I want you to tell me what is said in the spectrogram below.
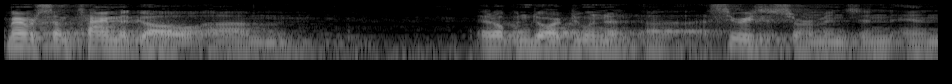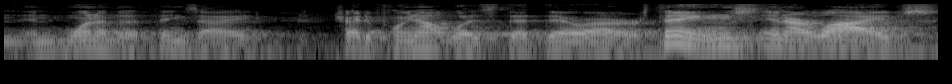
remember some time ago um, at Open Door doing a, a series of sermons, and, and, and one of the things I tried to point out was that there are things in our lives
